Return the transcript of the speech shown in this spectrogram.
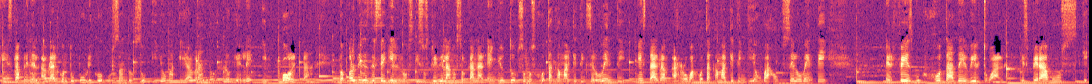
tienes que aprender a hablar con tu público usando su idioma y hablando lo que le importa. No olvides de seguirnos y suscribir a nuestro canal. En YouTube somos JK Marketing 020, Instagram arroba JK Marketing-020, el Facebook JD Virtual. Esperamos que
